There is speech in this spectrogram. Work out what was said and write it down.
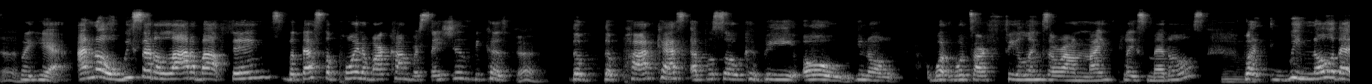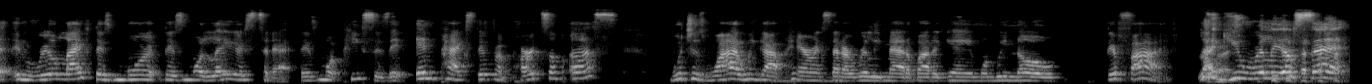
yeah. But yeah, I know we said a lot about things, but that's the point of our conversations because yeah. the the podcast episode could be, oh, you know, what what's our feelings around ninth place medals mm. but we know that in real life there's more there's more layers to that there's more pieces it impacts different parts of us which is why we got parents that are really mad about a game when we know they're five like right. you really upset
